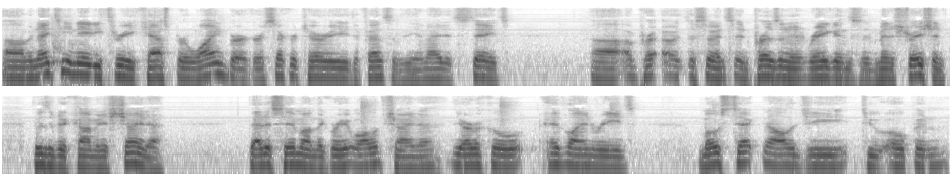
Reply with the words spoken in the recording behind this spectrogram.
Um, in 1983, Caspar Weinberger, Secretary of Defense of the United States, uh, in President Reagan's administration, visited Communist China. That is him on the Great Wall of China. The article headline reads Most technology to open,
